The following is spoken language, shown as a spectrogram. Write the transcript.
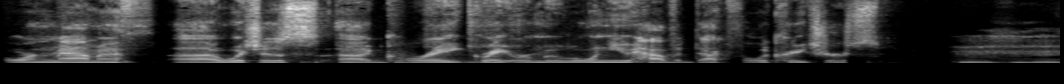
Thorn Mammoth, uh, which is a great great removal when you have a deck full of creatures. hmm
